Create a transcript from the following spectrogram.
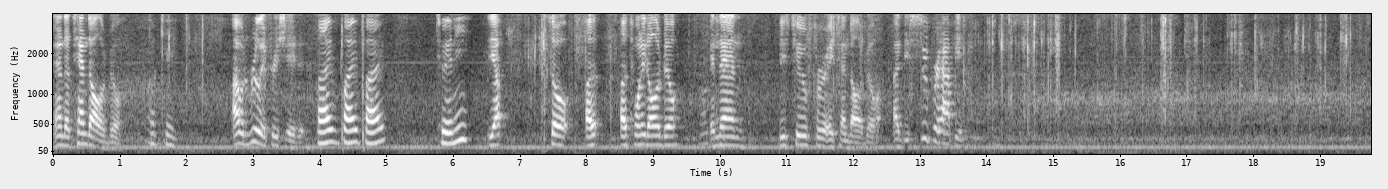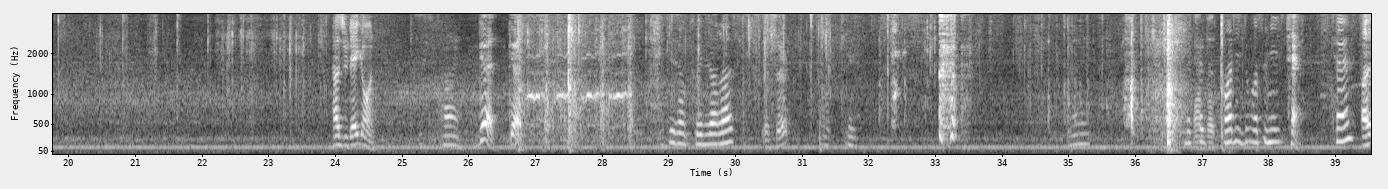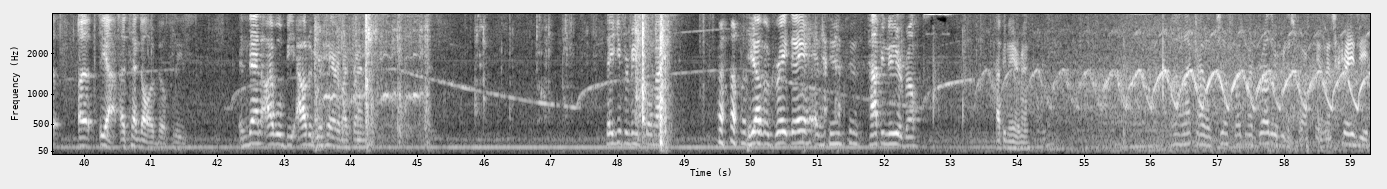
and a ten dollar bill? Okay. I would really appreciate it. Five, five, five, twenty. Yep. So a, a twenty dollar bill, and then these two for a ten dollar bill. I'd be super happy. How's your day going? It's fine. Good. Good. These are twenty dollars. Yes, sir. Okay. Right. Look And the- what do you, what do you need? Ten. Ten? A, a, yeah, a ten dollar bill, please. And then I will be out of your hair, my friend. Thank you for being so nice. You have a great day and ha- happy New Year, bro. Happy New Year, man. Oh, that guy looked just like my brother who just walked in. That's crazy.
